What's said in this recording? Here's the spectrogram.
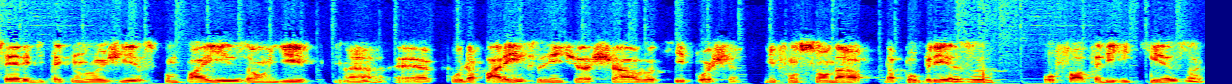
série de tecnologias para um país onde, né, é, por aparência, a gente achava que, poxa, em função da, da pobreza, ou falta de riqueza,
